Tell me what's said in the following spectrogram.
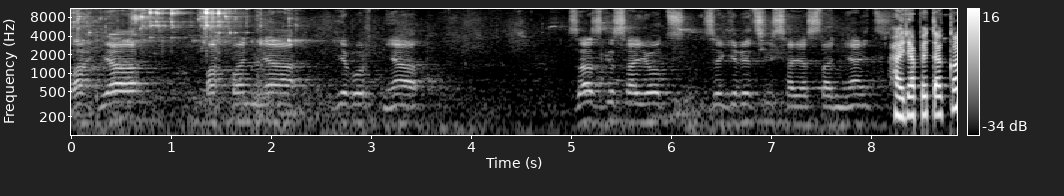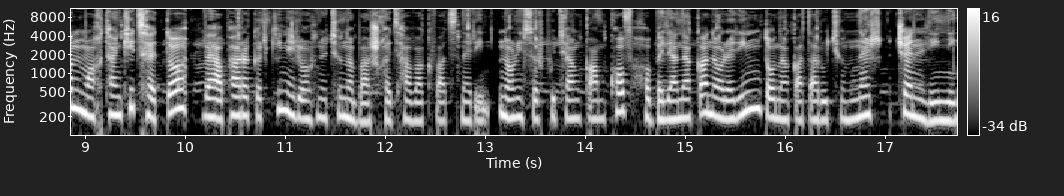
Պահյա, պահպանյա եւ օրտնյա Զազգսայոց Զեգերեցիս Հայաստանյայց Հայրապետական մաղթանքից հետո վեհապարը կրկին իր օրնությունը բաշխեց հավաքվածներին։ Նորին սրբության կամքով հոբելյանական օրերին տոնակատարություններ չեն լինի։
